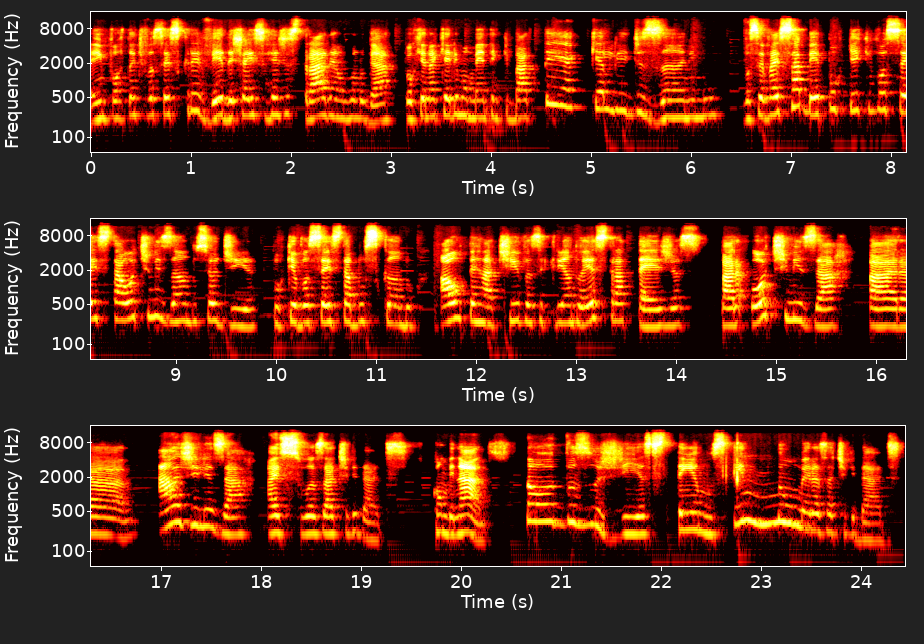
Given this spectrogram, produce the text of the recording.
É importante você escrever, deixar isso registrado em algum lugar, porque naquele momento em que bater aquele desânimo, você vai saber por que, que você está otimizando o seu dia, porque você está buscando alternativas e criando estratégias para otimizar, para agilizar as suas atividades. Combinados? Todos os dias temos inúmeras atividades,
